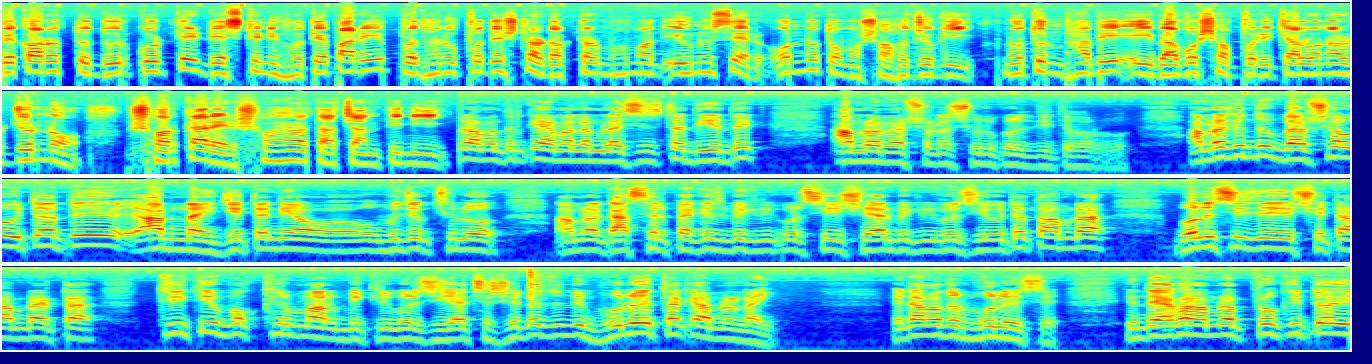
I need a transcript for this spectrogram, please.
বেকারত্ব দূর করতে ডেস্টিনি হতে পারে, প্রধান উপদেষ্টা ডক্টর মোহাম্মদ ইউনুসের অন্যতম সহযোগী। নতুনভাবে এই ব্যবসা পরিচালনার জন্য সরকারের সহায়তা চান তিনি। আমাদেরকে এমএলএম লাইসেন্সটা দিয়ে দেখ, আমরা ব্যবসাটা শুরু করে দিতে পারব। আমরা কিন্তু ব্যবসা ওইটাতে আর নাই, যেটা নিয়ে অভিযোগ ছিল, আমরা গাছের প্যাকেজ বিক্রি করছি শেয়ার বিক্রি করছি, ওইটা তো আমরা বলেছি যে সেটা আমরা একটা তৃতীয় পক্ষের মাল বিক্রি করেছি। আচ্ছা সেটা যদি ভুল হয়ে থাকে, আমরা নাই। এটা আমাদের ভুল হয়েছে। কিন্তু এখন আমরা প্রকৃতই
